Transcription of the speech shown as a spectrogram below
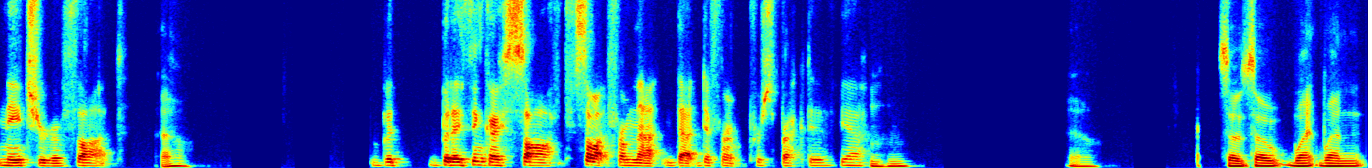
nature of thought. Yeah. But but i think i saw saw it from that that different perspective yeah hmm yeah so so when when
